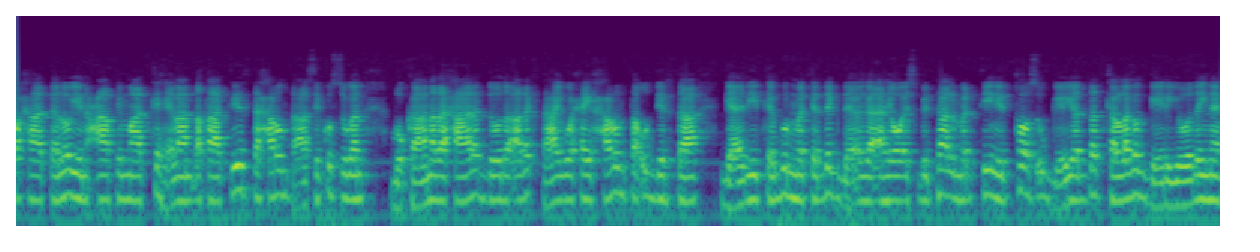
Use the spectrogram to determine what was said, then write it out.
waxaa talooyin caafimaad ka helaan dhakhaatiirta xaruntaasi ku sugan bukaanada xaaladooda adag tahay waxay xarunta u dirtaa gaadiidka gurmadka degdega ah oo isbitaal martini toos u geeya dadka laga geeriyoodayna.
